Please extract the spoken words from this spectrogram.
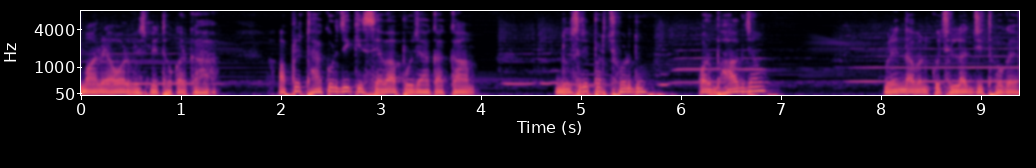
माँ ने और विस्मित होकर कहा, अपने ठाकुर जी की सेवा पूजा का काम दूसरे पर छोड़ दूँ और भाग जाऊँ? वृंदावन कुछ लज्जित हो गए।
